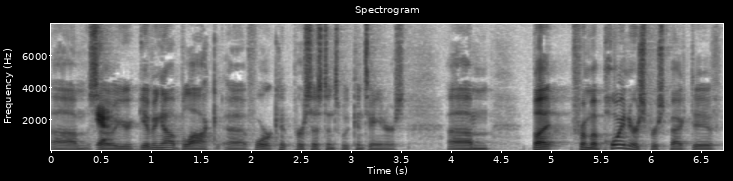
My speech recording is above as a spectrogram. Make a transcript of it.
Um, so yeah. you're giving out block uh, for persistence with containers. Um, but from a pointer's perspective,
